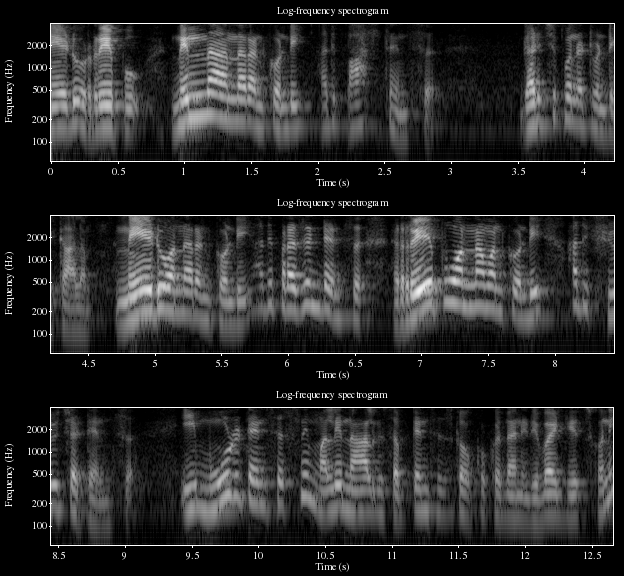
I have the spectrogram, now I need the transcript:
నేడు రేపు. నిన్న అన్నారనుకోండి అది పాస్ట్ టెన్స్ గడిచిపోయినటువంటి కాలం. నేడు అన్నారనుకోండి అది ప్రజెంట్ టెన్స్ రేపు అన్నామనుకోండి అది ఫ్యూచర్ టెన్స్ ఈ మూడు టెన్సెస్ని మళ్ళీ నాలుగు సబ్ టెన్సెస్గా ఒక్కొక్క దాన్ని డివైడ్ చేసుకొని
